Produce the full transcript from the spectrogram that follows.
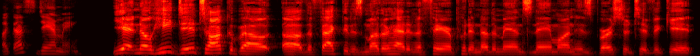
Like that's damning. Yeah, no, he did talk about uh, the fact that his mother had an affair, put another man's name on his birth certificate,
